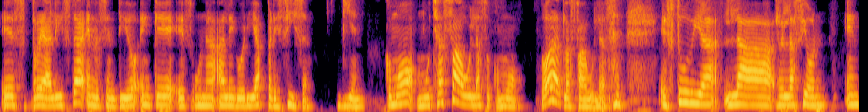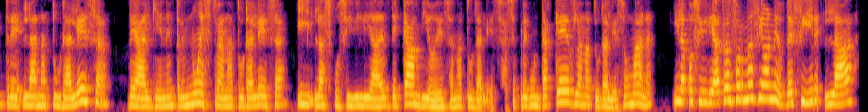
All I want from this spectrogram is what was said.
Es realista en el sentido en que es una alegoría precisa. Bien, como muchas fábulas o como todas las fábulas, estudia la relación entre la naturaleza de alguien, entre nuestra naturaleza y las posibilidades de cambio de esa naturaleza. Se pregunta qué es la naturaleza humana y la posibilidad de transformación, es decir, la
